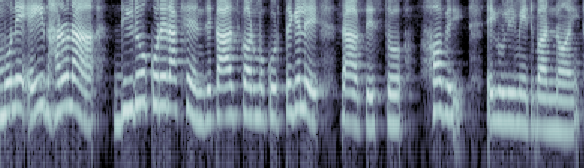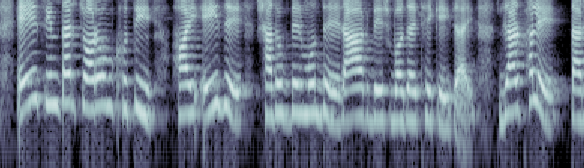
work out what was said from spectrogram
মনে এই ধারণা দৃঢ় করে রাখেন যে কাজকর্ম করতে গেলে রাগ, দেশ তো হবেই, এগুলি মিটবার নয়। এই চিন্তার চরম ক্ষতি হয় এই যে সাধকদের মধ্যে রাগ, দেশ বজায় থেকেই যায়। যার ফলে তার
